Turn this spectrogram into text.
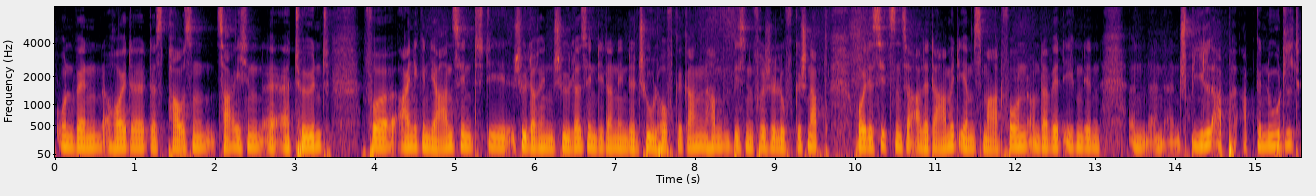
und wenn heute das Pausenzeichen äh, ertönt, vor einigen Jahren sind die Schülerinnen und Schüler, sind die dann in den Schulhof gegangen, haben ein bisschen frische Luft geschnappt. Heute sitzen sie alle da mit ihrem Smartphone und da wird irgendein ein, ein, ein Spiel ab, abgenudelt.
